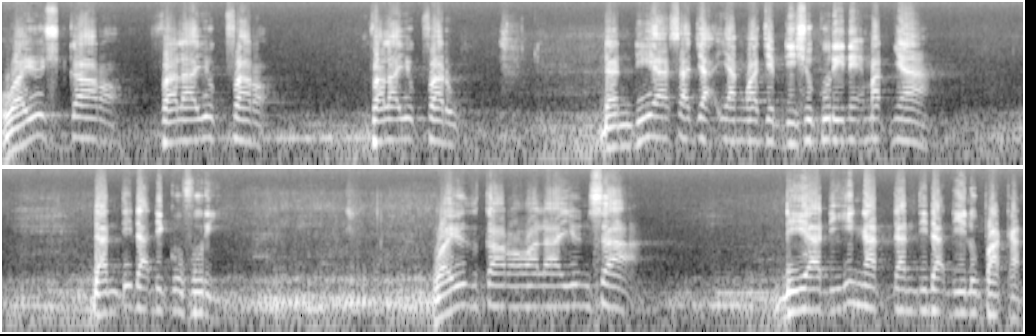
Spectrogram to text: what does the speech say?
Wa yushkara fala yukfar fala yukfaru. Dan dia saja yang wajib disyukuri nikmatnya dan tidak dikufuri. Wa yudhkara wa la yunsa dia diingat dan tidak dilupakan.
